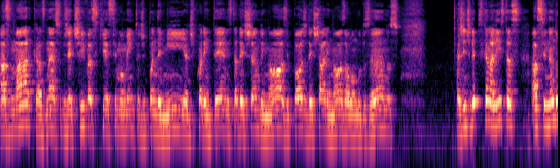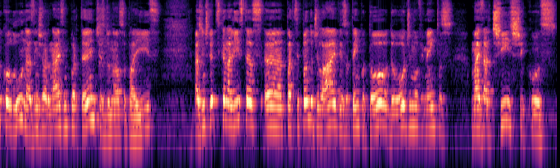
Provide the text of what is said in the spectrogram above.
as marcas né, subjetivas que esse momento de pandemia, de quarentena está deixando em nós e pode deixar em nós ao longo dos anos. A gente vê psicanalistas assinando colunas em jornais importantes do nosso país. A gente vê psicanalistas uh, participando de lives o tempo todo ou de movimentos mais artísticos,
